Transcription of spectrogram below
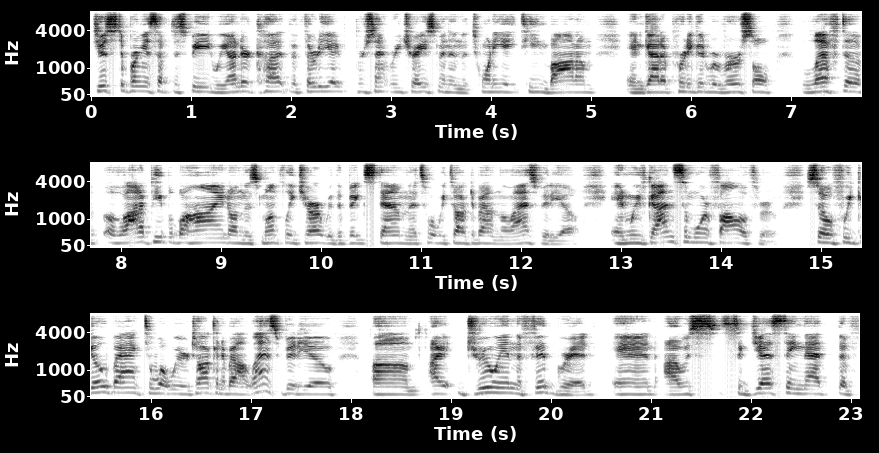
just to bring us up to speed, we undercut the 38% retracement in the 2018 bottom and got a pretty good reversal. Left a, a, lot of people behind on this monthly chart with the big stem. That's what we talked about in the last video. And we've gotten some more follow through. So if we go back to what we were talking about last video, um, I drew in the fib grid and I was suggesting that the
